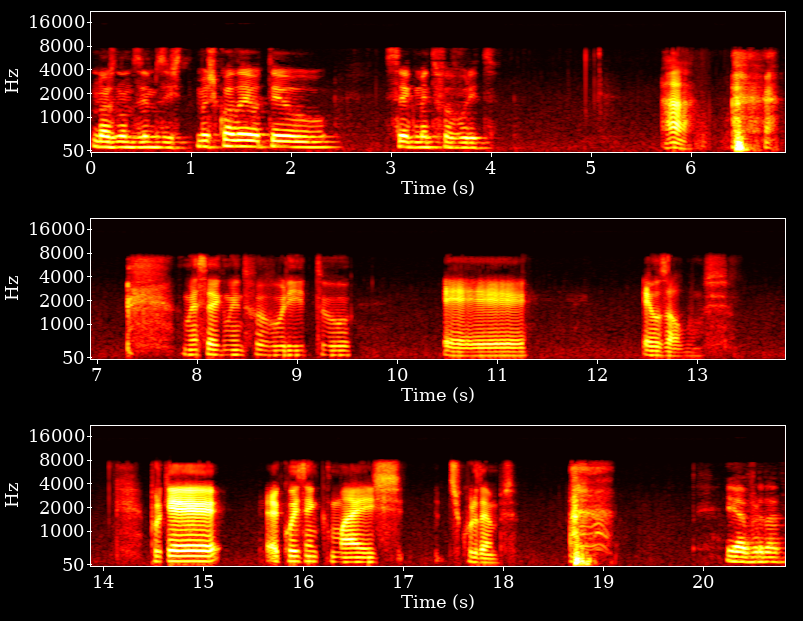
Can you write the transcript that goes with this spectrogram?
nós não dizemos isto, mas qual é o teu segmento favorito? Ah, o meu segmento favorito é, é os álbuns. Porque é a coisa em que mais discordamos. É, é verdade.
